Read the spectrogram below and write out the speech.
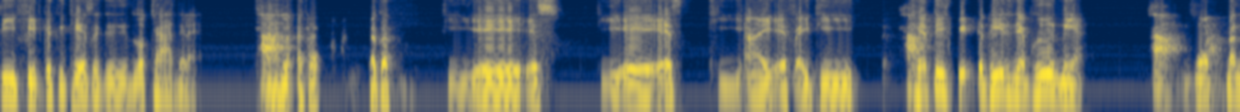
ตี้ฟิตก็คือเทสก็คือรสชาตินี่แหละค่ะนะแล้วก็แล้วก็ T A S T A S T I F I T ค่ะเทสตี้ฟิตกะทิธัญพืชเนี่ยค่ะหมดปัญ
